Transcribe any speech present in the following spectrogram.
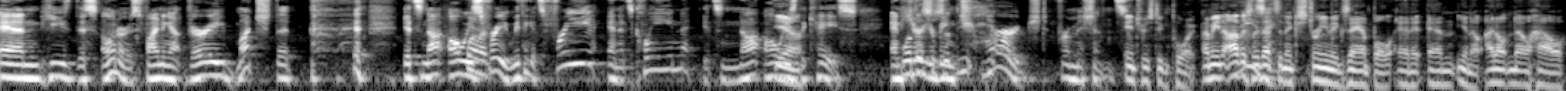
And he's this owner is finding out very much that it's not always Well, free. We think it's free and it's clean. It's not always Yeah. the case. And Well, here you're a- being you- charged for emissions. Interesting point. I mean, obviously that's an extreme example, and it, and you know, I don't know how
